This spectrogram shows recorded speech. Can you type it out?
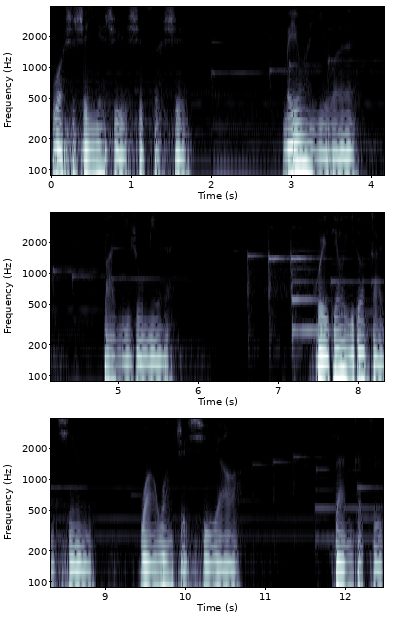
我是深夜治愈师泽师。每晚一文伴你入眠。毁掉一段感情，往往只需要三个字。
